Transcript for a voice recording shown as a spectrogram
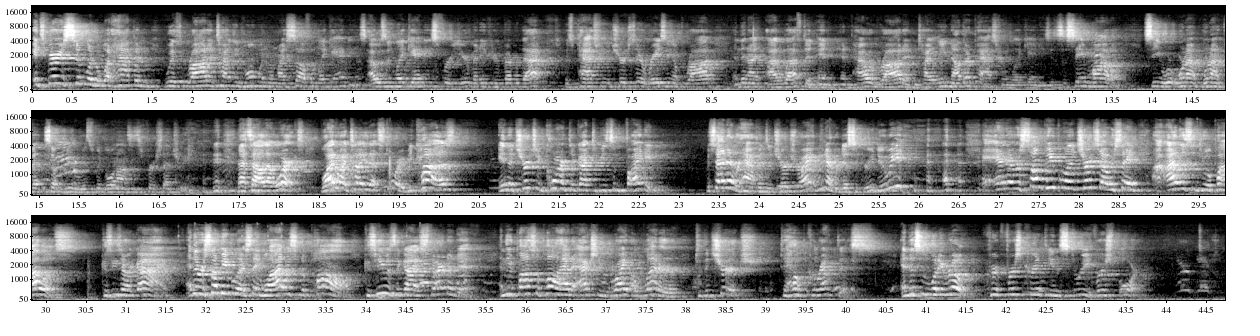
It's very similar to what happened with Rod and Tylene Holman and myself in Lake Andes. I was in Lake Andes for a year. Many of you remember that. I was pastoring the church there, raising up Rod, and then I, I left and, and, empowered Rod and Tylene. Now they're pastoring Lake Andes. It's the same model. See, we're, we're, not, we're not inventing something new. It's been going on since the first century. That's how that works. Why do I tell you that story? Because in the church in Corinth, there got to be some fighting. Which that never happens in church, right? We never disagree, do we? and there were some people in the church that were saying, I, I listen to Apollos because he's our guy. And there were some people that were saying, Well, I listen to Paul because he was the guy that started it. And the Apostle Paul had to actually write a letter to the church to help correct this. And this is what he wrote 1 Corinthians 3, verse 4.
